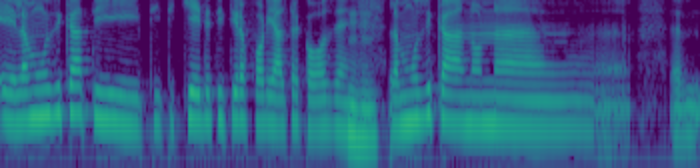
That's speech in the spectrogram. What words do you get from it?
E, la musica ti, ti, ti, chiede, ti tira fuori altre cose. Mm-hmm. La musica non, eh, ehm,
